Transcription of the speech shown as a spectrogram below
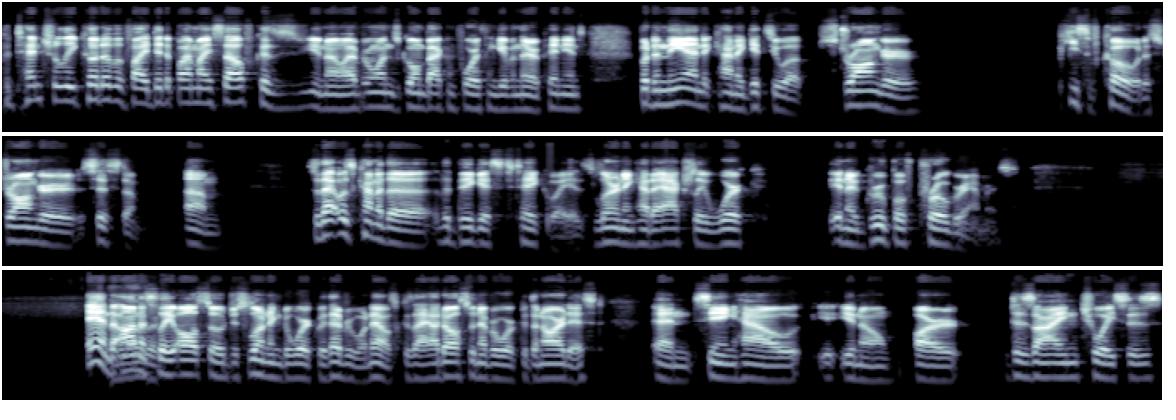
potentially could have if I did it by myself because, you know, everyone's going back and forth and giving their opinions. But in the end, it kind of gets you a stronger piece of code, a stronger system. Um, so that was kind of the the biggest takeaway is learning how to actually work in a group of programmers. And love it. honestly, also just learning to work with everyone else because I had also never worked with an artist and seeing how you know our design choices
